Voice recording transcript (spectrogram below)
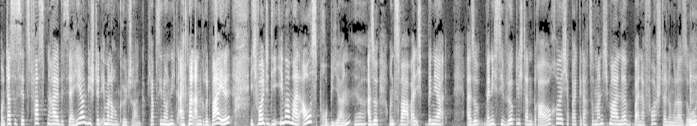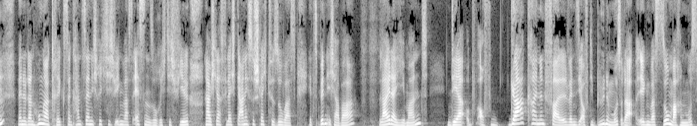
Und das ist jetzt fast ein halbes Jahr her und die stehen immer noch im Kühlschrank. Ich habe sie noch nicht einmal angerührt, weil ich wollte die immer mal ausprobieren. Ja. Also, und zwar, weil ich bin ja, also wenn ich sie wirklich dann brauche, ich habe halt gedacht, so manchmal, ne, bei einer Vorstellung oder so, wenn du dann Hunger kriegst, dann kannst du ja nicht richtig irgendwas essen, so richtig viel. Und da habe ich gedacht, vielleicht gar nicht so schlecht für sowas. Jetzt bin ich aber leider jemand, der auf gar keinen Fall, wenn sie auf die Bühne muss oder irgendwas so machen muss,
